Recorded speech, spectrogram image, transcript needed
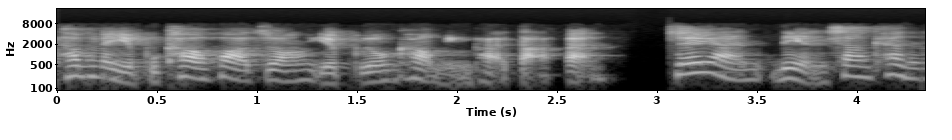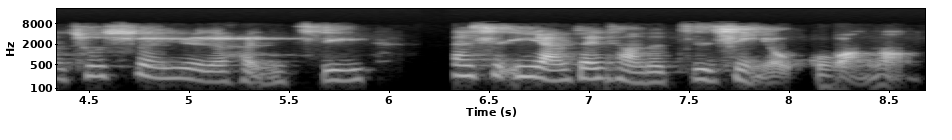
他们也不靠化妆，也不用靠名牌打扮。虽然脸上看得出岁月的痕迹，但是依然非常的自信有光哦。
